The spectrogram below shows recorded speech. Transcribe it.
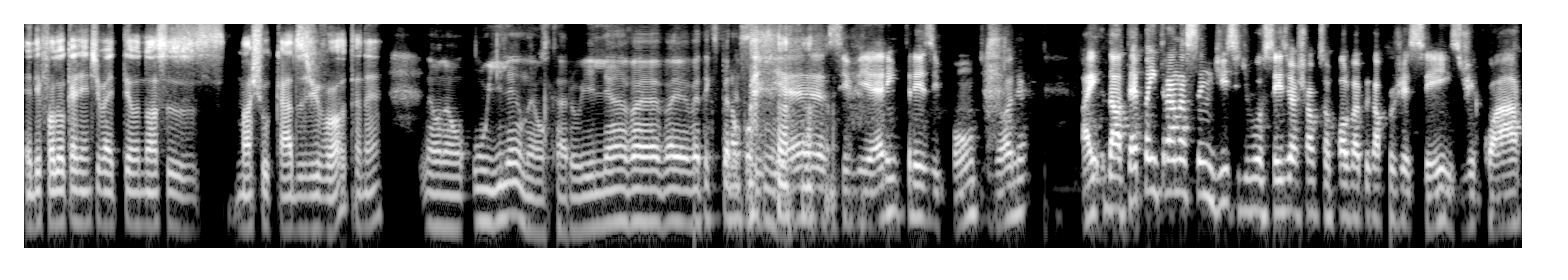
ele falou que a gente vai ter os nossos machucados de volta, né? Não, não. O William não, cara. O William vai, vai, vai ter que esperar um se pouquinho. Vier, se vierem 13 pontos, olha. Aí dá até para entrar na sandice de vocês e achar que o São Paulo vai brigar por G6, G4.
